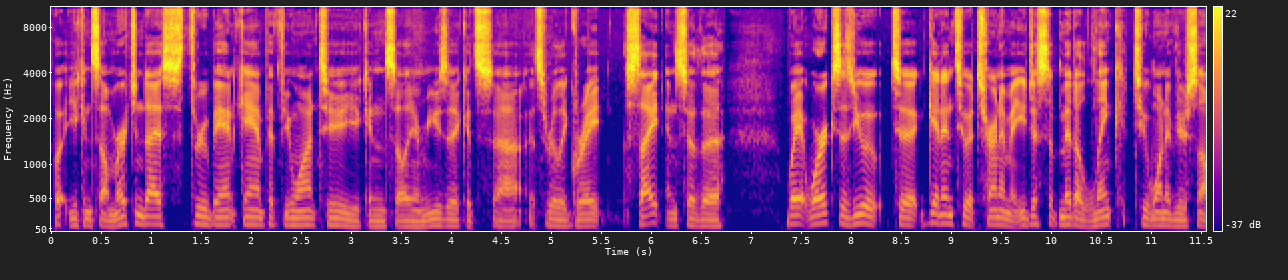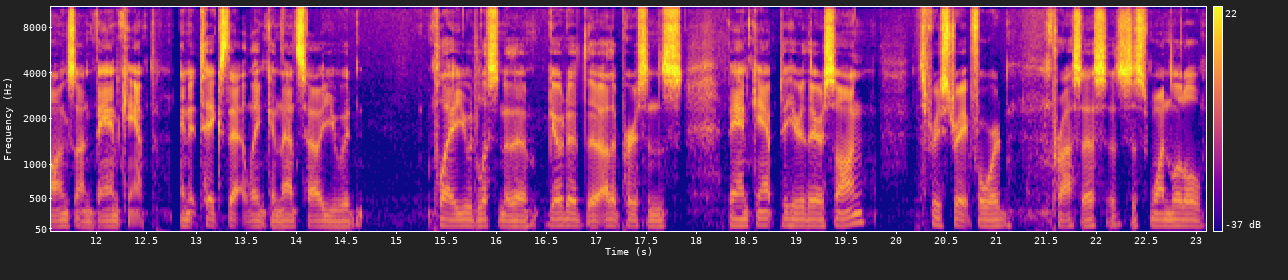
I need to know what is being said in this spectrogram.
put you can sell merchandise through Bandcamp if you want to. You can sell your music. It's uh, it's a really great site. And so the way it works is you to get into a tournament, you just submit a link to one of your songs on Bandcamp, and it takes that link, and that's how you would play. You would listen to the go to the other person's Bandcamp to hear their song. It's pretty straightforward process. It's just one little,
